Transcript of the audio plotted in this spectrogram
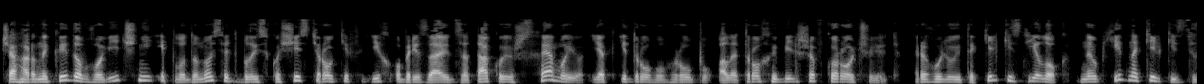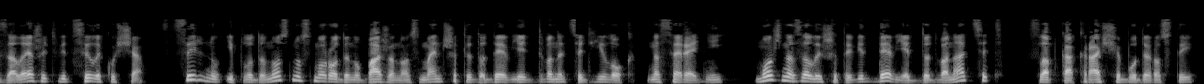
Чагарники довговічні і плодоносять близько 6 років, їх обрізають за такою ж схемою, як і другу групу, але трохи більше вкорочують. Регулюйте кількість гілок, необхідна кількість залежить від сили куща. Сильну і плодоносну смородину бажано зменшити до 9-12 гілок на середній. Можна залишити від 9 до 12, слабка краще буде рости.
